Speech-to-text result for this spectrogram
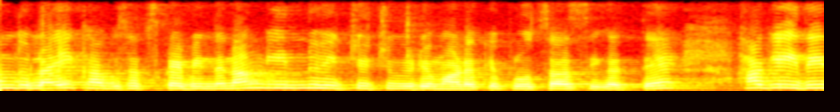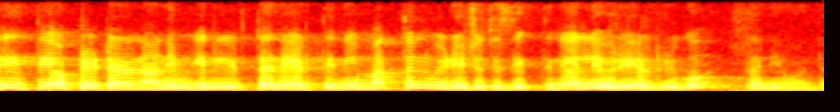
ಒಂದು ಲೈಕ್ ಹಾಗೂ ಸಬ್ಸ್ಕ್ರೈಬ್ ಇಂದ ನಮ್ಗೆ ಇನ್ನೂ ಹೆಚ್ಚು ಹೆಚ್ಚು ವಿಡಿಯೋ ಮಾಡೋಕೆ ಪ್ರೋತ್ಸಾಹ ಸಿಗುತ್ತೆ. ಹಾಗೆ ಇದೇ ರೀತಿ ಅಪ್ಡೇಟ್ ಅನ್ನು ನಾನು ನಿಮಗೆ ನೀಡ್ತಾನೆ ಇರ್ತೀನಿ. ಮತ್ತೊಂದು ವಿಡಿಯೋ ಜೊತೆ ಸಿಗ್ತೀನಿ. ಅಲ್ಲಿವರೆಗೂ ಎಲ್ರಿಗೂ ಧನ್ಯವಾದ.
